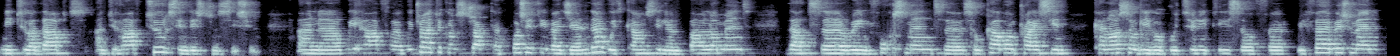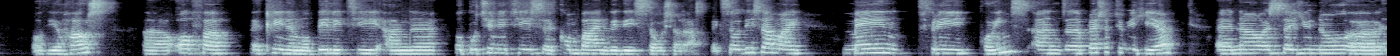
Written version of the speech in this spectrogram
need to adapt and to have tools in this transition. And uh, we have uh, we try to construct a positive agenda with Council and Parliament that uh, reinforcement. so carbon pricing can also give opportunities of refurbishment of your house offer cleaner mobility and opportunities combined with these social aspects. So these are my main three points, and pleasure to be here. Uh, now, as uh, you know, uh,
